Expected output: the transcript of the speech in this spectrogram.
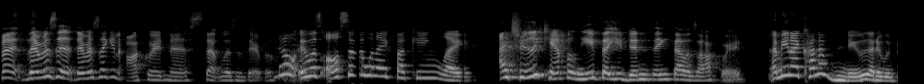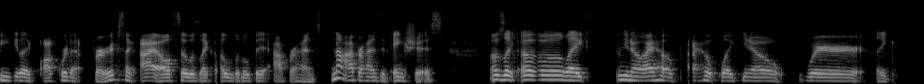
But there was a there was like an awkwardness that wasn't there before. no, it was also when I fucking like I truly can't believe that you didn't think that was awkward. I mean, I kind of knew that it would be like awkward at first. Like, I also was like a little bit apprehensive, not apprehensive, anxious. I was like, oh, like, you know, I hope, I hope, like, you know, we're like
